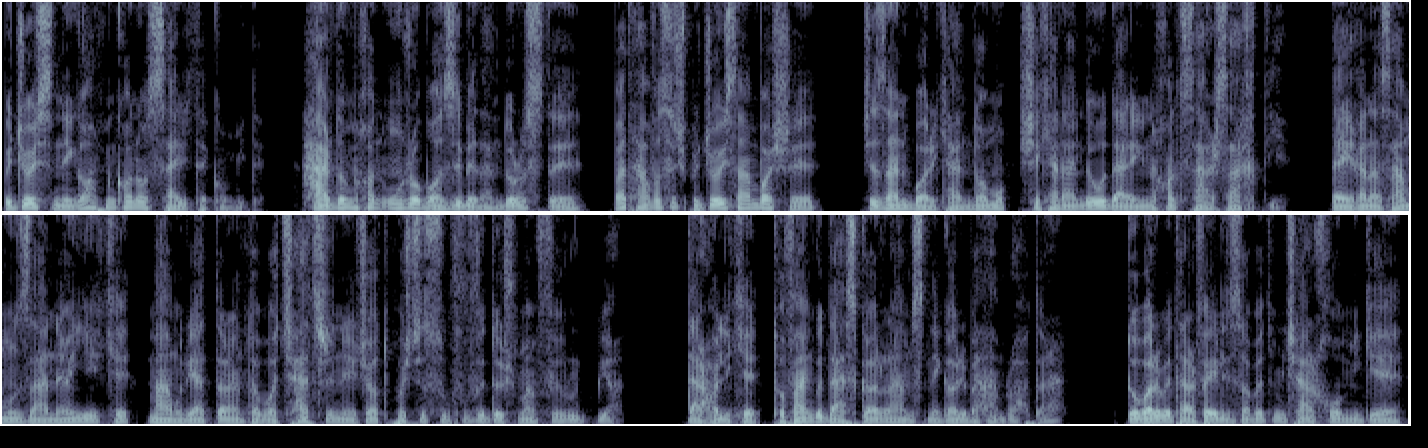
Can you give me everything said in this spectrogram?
به جویس نگاه می‌کنه و سری تکون میده. هر دو می‌خوان اون رو بازی بدن درسته؟ بعد حواسش به جویس هم باشه چه زن باریکندام و شکننده و در این حال سرسختیه. دقیقا از همون زنهاییه که مأموریت دارن تا با چتر نجات پشت صفوف دشمن فرود بیان. در حالی که تفنگ و دستگاه رمزنگاری به همراه دارن. دوباره به طرف الیزابت میچرخه و میگه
